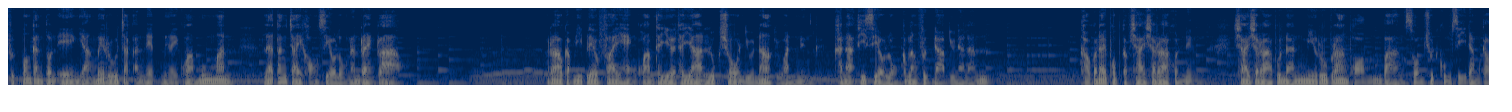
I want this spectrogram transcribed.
ฝึกป้องกันตนเองอย่างไม่รู้จักอันเหน็ดเหนื่อยความมุ่งมั่น และตั้งใจของเสี่ยวหลงนั้นแรงกล้าว ราวกับมีเปลวไฟแห่งความทะเยอทะยานลุกโชนอยู่นอกอยู่วันหนึ่ง ขณะที่เสี่ยวหลงกำลังฝึกดาบอยู่นนั้น เขาก็ได้พบกับชายชราคนหนึ่ง ชายชราผู้นั้นมีรูปร่างผอม บางสวมชุดคลุมสีดำเก่า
